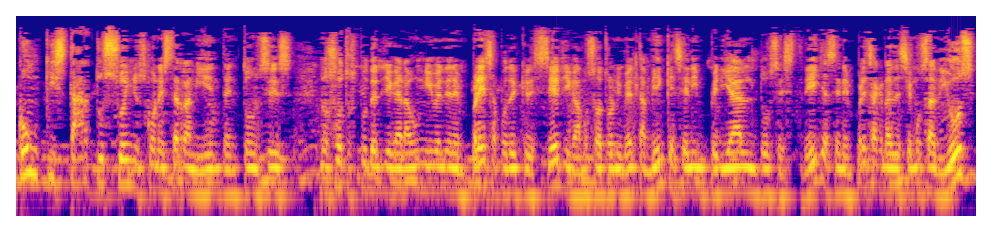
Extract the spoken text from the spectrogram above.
conquistar tus sueños con esta herramienta. Entonces, nosotros poder llegar a un nivel de la empresa, poder crecer, llegamos a otro nivel también que es el Imperial dos estrellas en empresa. Agradecemos a Dios,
